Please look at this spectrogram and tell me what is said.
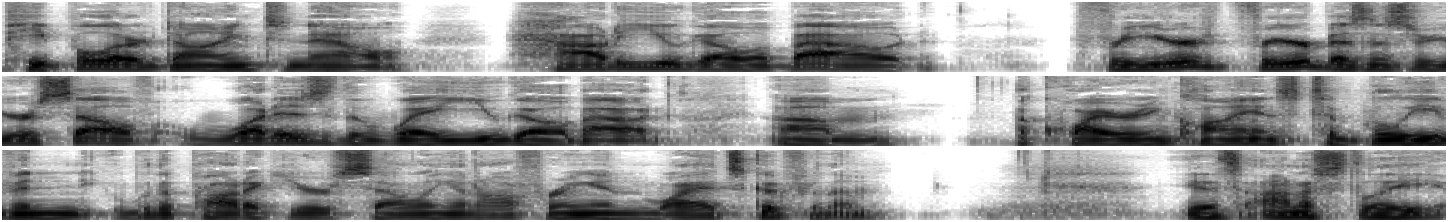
people are dying to know how do you go about for your for your business or yourself, what is the way you go about um, acquiring clients to believe in the product you're selling and offering and why it's good for them? It's honestly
